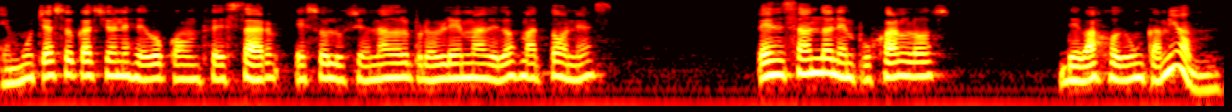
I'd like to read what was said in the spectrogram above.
En muchas ocasiones, debo confesar, he solucionado el problema de los matones pensando en empujarlos debajo de un camión.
